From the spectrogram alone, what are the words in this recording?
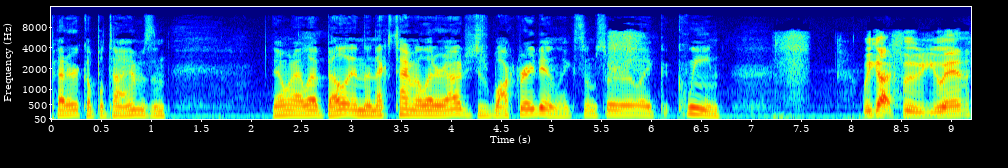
pet her a couple times, and then when I let Bella in, the next time I let her out, she just walked right in like some sort of like queen. We got food. You in?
